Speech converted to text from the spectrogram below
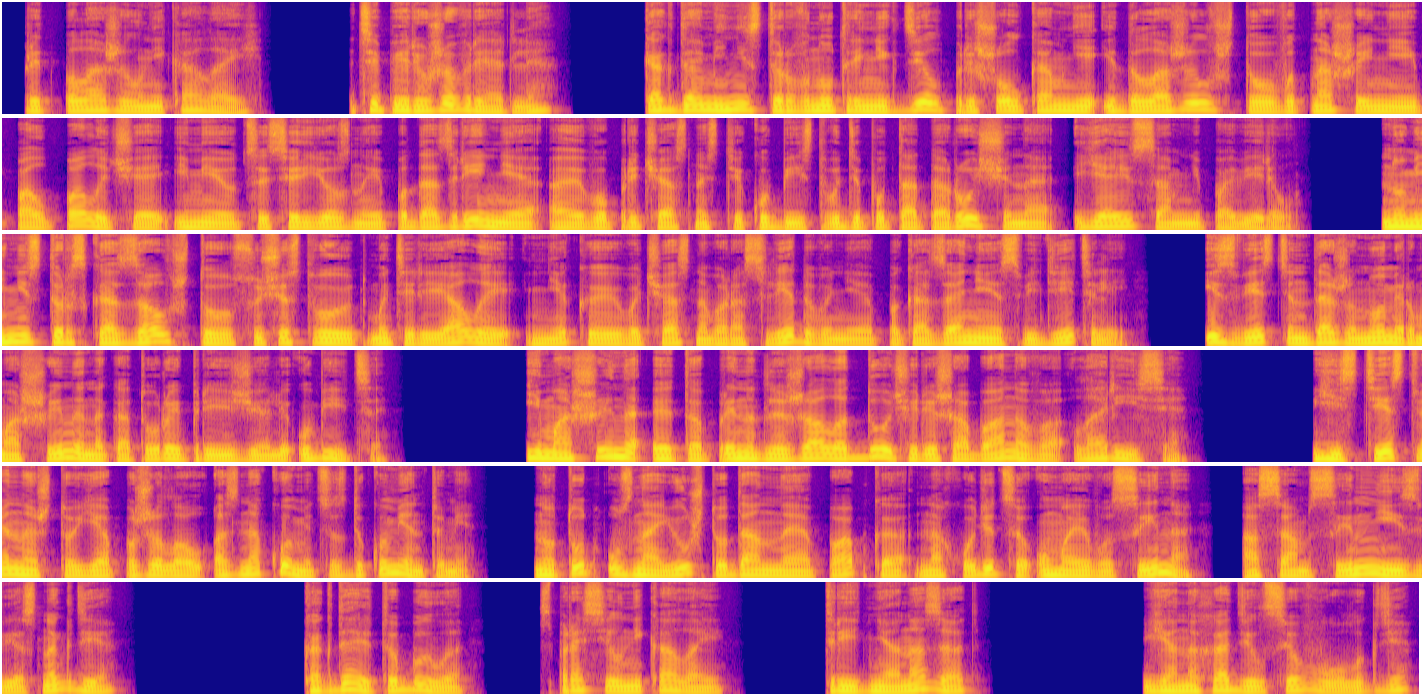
предположил Николай. Теперь уже вряд ли. Когда министр внутренних дел пришел ко мне и доложил, что в отношении Пал Палыча имеются серьезные подозрения о его причастности к убийству депутата Рощина, я и сам не поверил. Но министр сказал, что существуют материалы некоего частного расследования, показания свидетелей, известен даже номер машины, на которой приезжали убийцы. И машина эта принадлежала дочери Шабанова, Ларисе. Естественно, что я пожелал ознакомиться с документами, но тут узнаю, что данная папка находится у моего сына, а сам сын неизвестно где. «Когда это было?» — спросил Николай. «Три дня назад. Я находился в Вологде.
